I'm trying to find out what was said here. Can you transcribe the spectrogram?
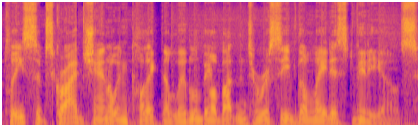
please subscribe channel and click the little bell button to receive the latest videos.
